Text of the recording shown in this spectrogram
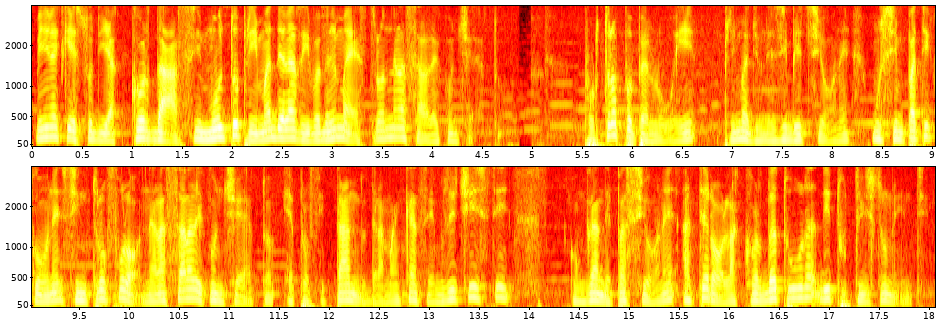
veniva chiesto di accordarsi molto prima dell'arrivo del maestro nella sala del concerto. Purtroppo per lui, prima di un'esibizione, un simpaticone si intrufolò nella sala del concerto e approfittando della mancanza dei musicisti, con grande passione alterò l'accordatura di tutti gli strumenti.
